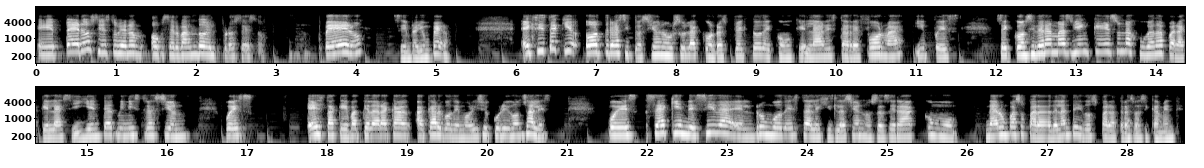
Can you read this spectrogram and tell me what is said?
eh, pero sí estuvieron observando el proceso. Pero, siempre hay un pero. Existe aquí otra situación, Úrsula, con respecto de congelar esta reforma y pues se considera más bien que es una jugada para que la siguiente administración, pues esta que va a quedar acá a cargo de Mauricio Curi González, pues sea quien decida el rumbo de esta legislación, o sea, será como dar un paso para adelante y dos para atrás, básicamente.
